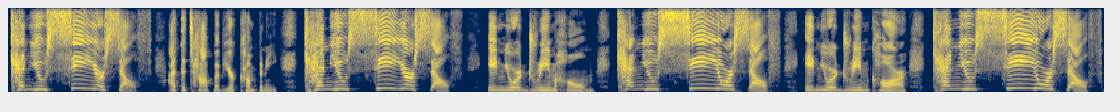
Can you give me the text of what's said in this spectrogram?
Can you see yourself at the top of your company? Can you see yourself in your dream home? Can you see yourself in your dream car? Can you see yourself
